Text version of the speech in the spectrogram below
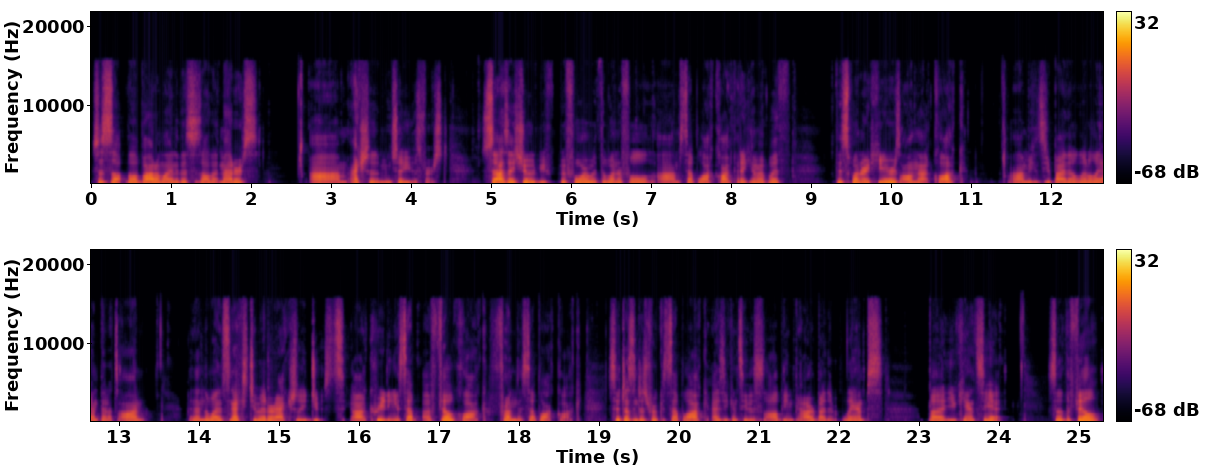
So this is all, the bottom line of this is all that matters. Um, actually, let me show you this first. So as I showed before with the wonderful um, set block clock that I came up with, this one right here is on that clock. Um, you can see by the little lamp that it's on. And then the ones next to it are actually do, uh, creating a, sub, a fill clock from the set block clock. So it doesn't just work with set block. As you can see, this is all being powered by the lamps, but you can't see it. So the fill,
